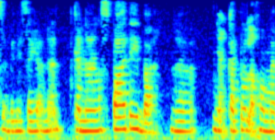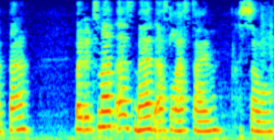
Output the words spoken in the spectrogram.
sabi ni saya na kanang spotty ba na nya katol akong mata but it's not as bad as last time so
